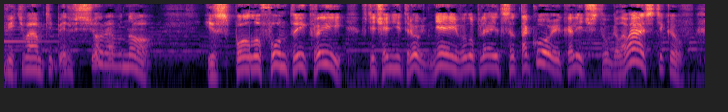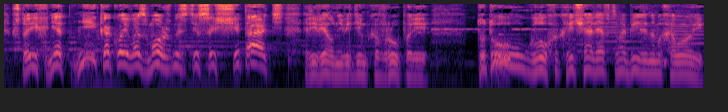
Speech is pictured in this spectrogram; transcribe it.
Ведь вам теперь все равно... Из полуфунта икры в течение трех дней вылупляется такое количество головастиков, что их нет никакой возможности сосчитать, — ревел невидимка в рупоре. Ту-ту! — глухо кричали автомобили на маховой.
